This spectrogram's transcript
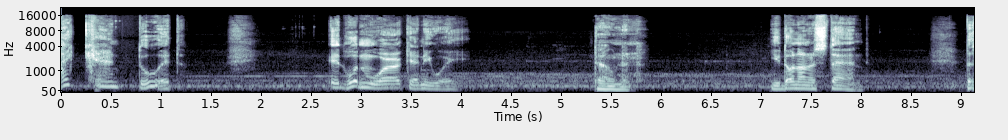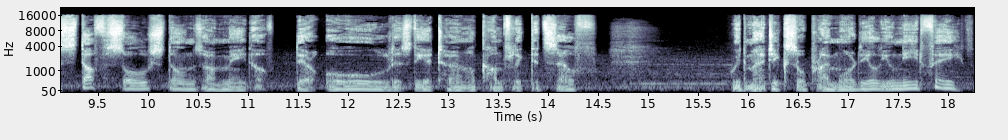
I can't do it. It wouldn't work anyway. Donan. You don't understand. The stuff soul stones are made of, they're old as the eternal conflict itself. With magic so primordial, you need faith.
